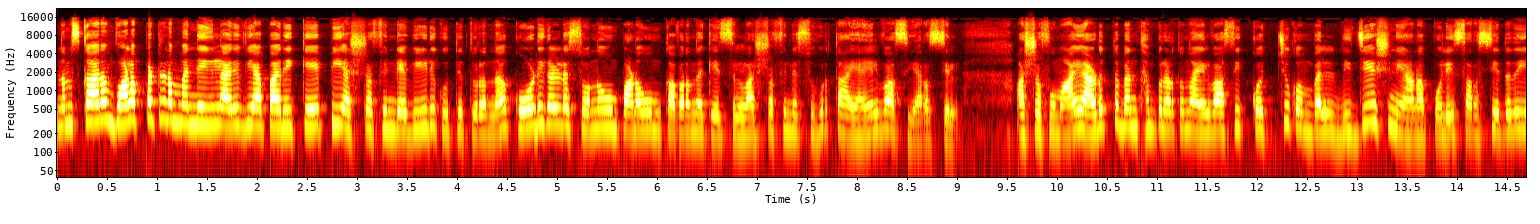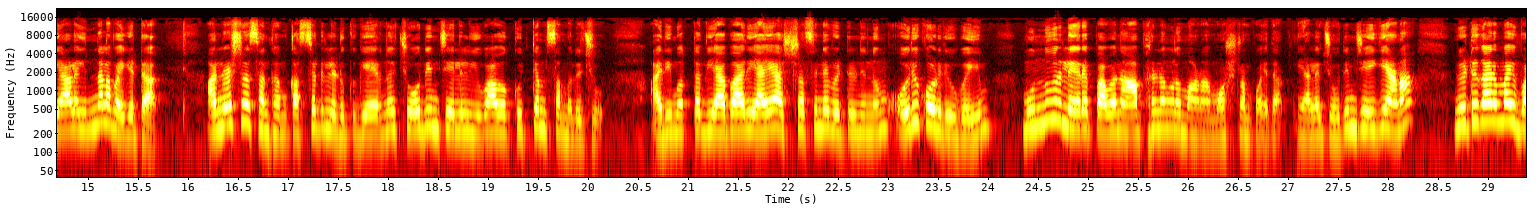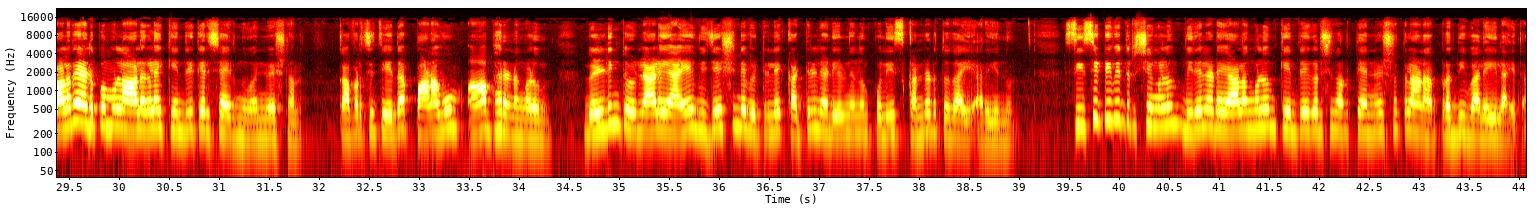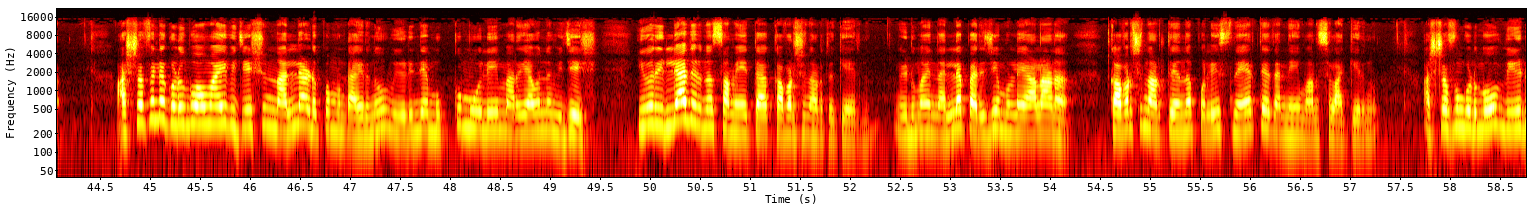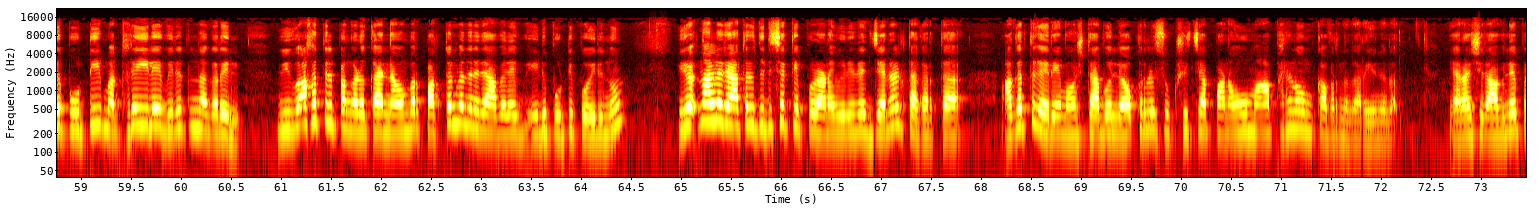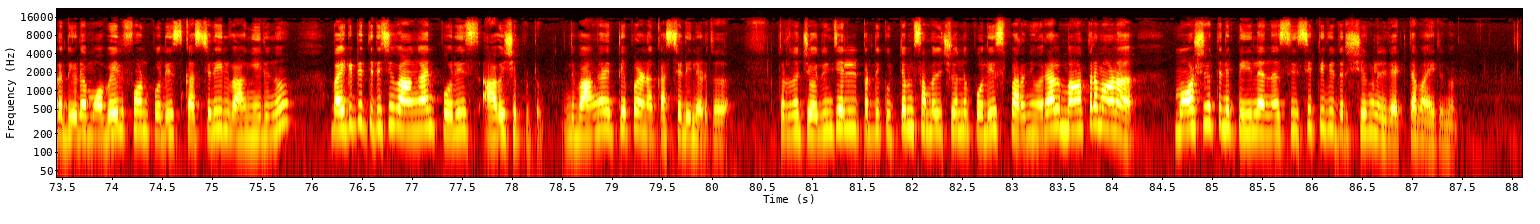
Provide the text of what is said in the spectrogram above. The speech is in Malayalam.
നമസ്കാരം. വളപ്പട്ടണം മന്നയിൽ അരിവ്യാപാരി കെ പി അഷ്റഫിന്റെ വീട് കുത്തി തുറന്ന് കോടികളുടെ സ്വർണവും പണവും കവർന്ന കേസിൽ അഷ്റഫിന്റെ സുഹൃത്തായ അയൽവാസി അറസ്റ്റിൽ. അഷ്റഫുമായി അടുത്ത ബന്ധം പുലർത്തുന്ന അയൽവാസി കൊച്ചുകൊമ്പൽ വിജേഷിനെയാണ് പോലീസ് അറസ്റ്റ് ചെയ്തത്. ഇയാളെ ഇന്നലെ വൈകിട്ട് അന്വേഷണ സംഘം കസ്റ്റഡിയിലെടുക്കുകയായിരുന്നു. ചോദ്യം ചെയ്യലിൽ യുവാവ് കുറ്റം സമ്മതിച്ചു. അരിമൊത്ത വ്യാപാരിയായ അഷ്റഫിന്റെ വീട്ടിൽ നിന്നും ഒരു കോടി രൂപയും മുന്നൂറിലേറെ പവൻ ആഭരണങ്ങളുമാണ് മോഷണം പോയത്. ഇയാളെ ചോദ്യം ചെയ്യുകയാണ്. വീട്ടുകാരുമായി വളരെ അടുപ്പമുള്ള ആളുകളെ കേന്ദ്രീകരിച്ചായിരുന്നു അന്വേഷണം. കവർച്ച ചെയ്ത പണവും ആഭരണങ്ങളും വെൽഡിംഗ് തൊഴിലാളിയായ വിജേഷിന്റെ വീട്ടിലെ കട്ടിലിനടിയിൽ നിന്നും പോലീസ് കണ്ടെടുത്തതായി അറിയുന്നു. സി സി ടി വി ദൃശ്യങ്ങളും വിരലടയാളങ്ങളും കേന്ദ്രീകരിച്ച് നടത്തിയ അന്വേഷണത്തിലാണ് പ്രതി വലയിലായത്. അഷ്റഫിന്റെ കുടുംബവുമായി വിജേഷിന് നല്ല അടുപ്പമുണ്ടായിരുന്നു. വീടിന്റെ മുക്കുമൂലയും അറിയാവുന്ന വിജേഷ് ഇവർ ഇല്ലാതിരുന്ന സമയത്ത് കവർച്ച നടത്തുകയായിരുന്നു. വീടുമായി നല്ല പരിചയമുള്ളയാളാണ് കവർച്ച നടത്തിയതെന്ന് പോലീസ് നേരത്തെ തന്നെ മനസ്സിലാക്കിയിരുന്നു. അഷ്റഫും കുടുംബവും വീട് പൂട്ടി മധുരയിലെ വിരുദ് നഗറിൽ വിവാഹത്തിൽ പങ്കെടുക്കാൻ നവംബർ പത്തൊൻപതിന് രാവിലെ വീട് പൂട്ടിപ്പോയിരുന്നു. ഇരുപത്തിനാലിന് രാത്രി തിരിച്ചെത്തിയപ്പോഴാണ് വീടിന്റെ ജനൽ തകർത്ത് അകത്ത് കയറിയ മോഷ്ടാവ് ലോക്കറിൽ സൂക്ഷിച്ച പണവും ആഭരണവും കവർന്നതറിയുന്നത് ഞായറാഴ്ച രാവിലെ പ്രതിയുടെ മൊബൈൽ ഫോൺ പോലീസ് കസ്റ്റഡിയിൽ വാങ്ങിയിരുന്നു. വൈകിട്ട് തിരിച്ചു വാങ്ങാൻ പോലീസ് ആവശ്യപ്പെട്ടു. ഇത് വാങ്ങാൻ എത്തിയപ്പോഴാണ് കസ്റ്റഡിയിലെടുത്തത്. തുടർന്ന് ചോദ്യം ചെയ്യലിൽ പ്രതി കുറ്റം സമ്മതിച്ചുവെന്ന് പോലീസ് പറഞ്ഞു. ഒരാൾ മാത്രമാണ് മോഷണത്തിന് പിന്നിലെന്ന് സി സി ടി വി ദൃശ്യങ്ങളിൽ വ്യക്തമായിരുന്നു.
